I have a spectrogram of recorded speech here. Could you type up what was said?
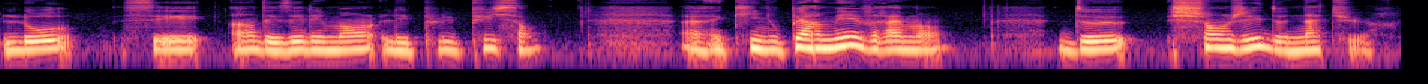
L'eau, c'est un des éléments les plus puissants euh, qui nous permet vraiment de changer de nature,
